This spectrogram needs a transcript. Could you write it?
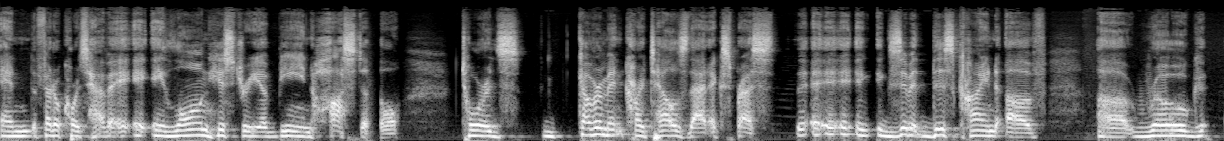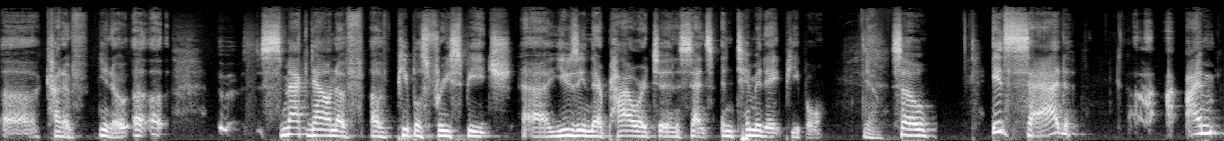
and the federal courts have a, a long history of being hostile towards government cartels that express exhibit this kind of uh, rogue uh, kind of you know uh, uh smackdown of of people's free speech, uh, using their power to, in a sense, intimidate people. Yeah. So it's sad. I'm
